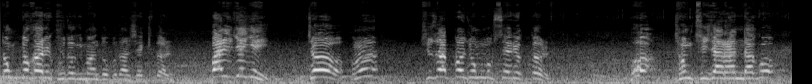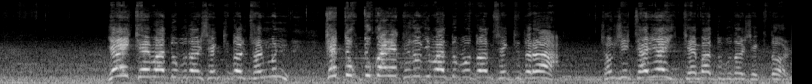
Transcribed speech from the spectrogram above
똥똥아리 구더기만도 보단 새끼들 빨갱이 저 어? 주사파 종목 세력들 뭐 정치 잘한다고 야이 보던 새끼들 젊은 개똑똑하네 만두 보던 새끼들아. 정신 차려 이 보던 새끼들.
